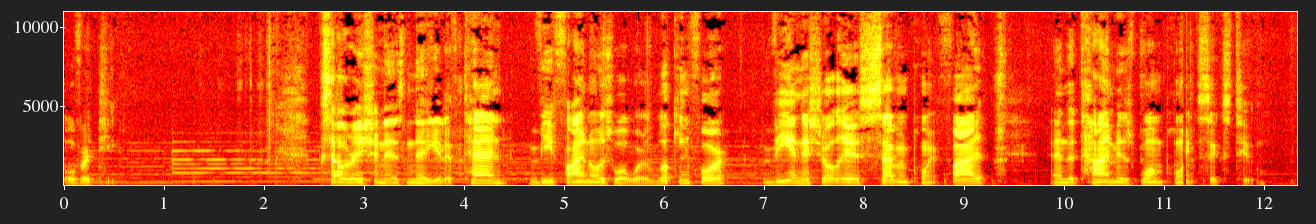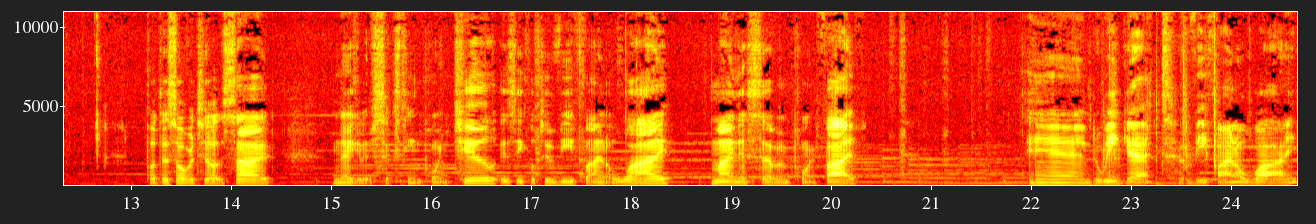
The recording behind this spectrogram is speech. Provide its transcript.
over t. Acceleration is negative 10, v final is what we're looking for, v initial is 7.5, and the time is 1.62. Put this over to the other side negative 16.2 is equal to v final y minus 7.5. And we get v final y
